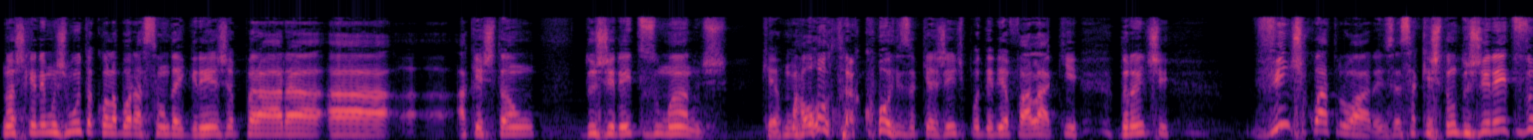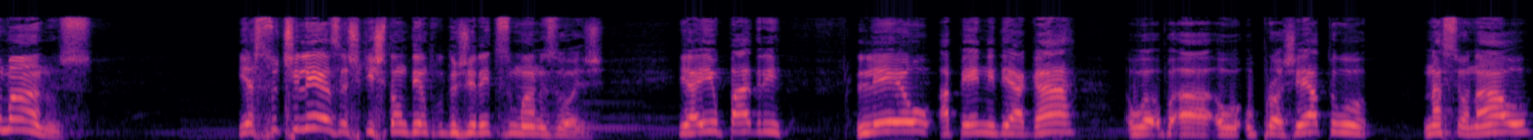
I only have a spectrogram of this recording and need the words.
nós queremos muita colaboração da igreja para a, a questão dos direitos humanos, que é uma outra coisa que a gente poderia falar aqui durante 24 horas, essa questão dos direitos humanos e as sutilezas que estão dentro dos direitos humanos hoje. E aí o padre leu a PNDH, o, a, o, o projeto nacional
